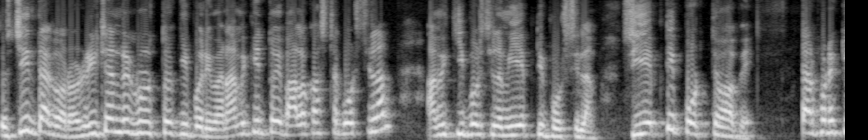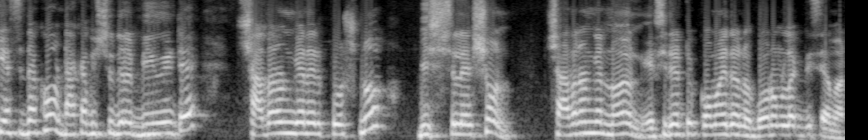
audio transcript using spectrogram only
তো চিন্তা করো রিটার্নের গুরুত্ব কি পরিমাণ? আমি কিন্তু ওই ভালো কাজটা করছিলাম, আমি কি পড়ছিলাম? ইএফটি পড়ছিলাম। ইএফটি পড়তে হবে। তারপরে কি আছে দেখো, ঢাকা বিশ্ববিদ্যালয়ের বি ইউনিটে সাধারণ জ্ঞানের প্রশ্ন, বিশ্লেষণ, সাধারণ জ্ঞান নয়ন এসিটা একটু কমাই দেন গরম লাগতেছে আমার।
